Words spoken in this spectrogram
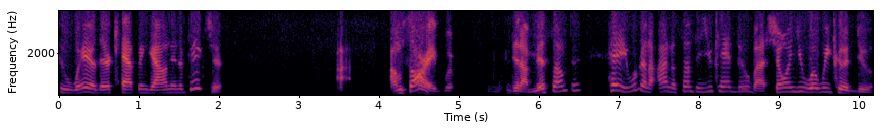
to wear their cap and gown in the picture? I, I'm sorry, did I miss something? Hey, we're gonna honor something you can't do by showing you what we could do.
